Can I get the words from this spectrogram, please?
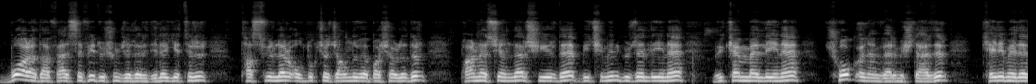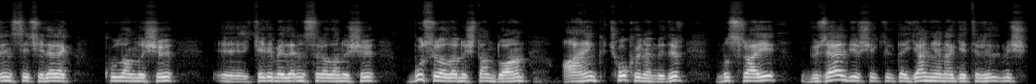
bu arada felsefi düşünceleri dile getirir. Tasvirler oldukça canlı ve başarılıdır. Parnasyenler şiirde biçimin güzelliğine, mükemmelliğine çok önem vermişlerdir. Kelimelerin seçilerek kullanılışı, e, kelimelerin sıralanışı, bu sıralanıştan doğan ahenk çok önemlidir. Mısra'yı güzel bir şekilde yan yana getirilmiş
